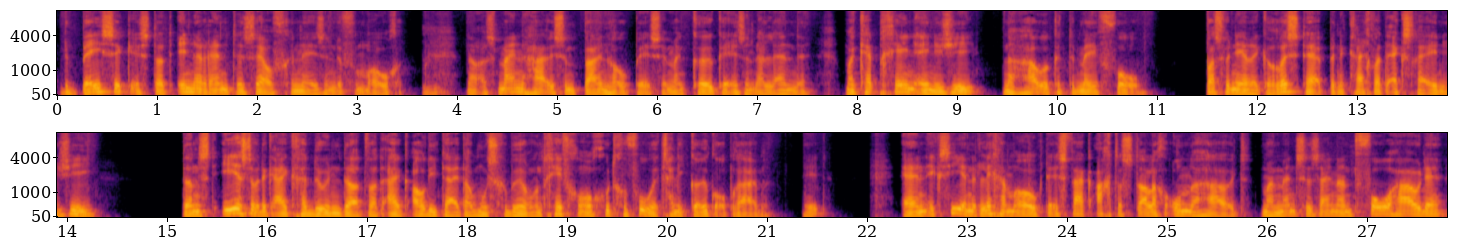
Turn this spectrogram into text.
De basic is dat inherente zelfgenezende vermogen. Mhm. Nou, als mijn huis een puinhoop is en mijn keuken is een ellende, maar ik heb geen energie, dan hou ik het ermee vol. Pas wanneer ik rust heb en ik krijg wat extra energie, dan is het eerste wat ik eigenlijk ga doen, dat wat eigenlijk al die tijd al moest gebeuren, want het geeft gewoon een goed gevoel. Ik ga die keuken opruimen. Niet? En ik zie in het lichaam ook, er is vaak achterstallig onderhoud. Maar mensen zijn aan het volhouden,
